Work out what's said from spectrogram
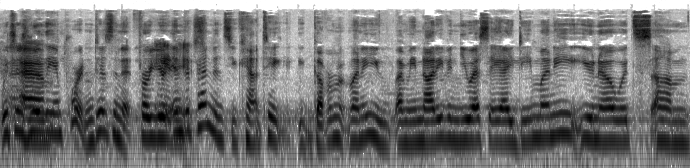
Which is um, really important, isn't it? For your independence, is. you can't take government money. You, I mean, not even USAID money. You know, it's. Um,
